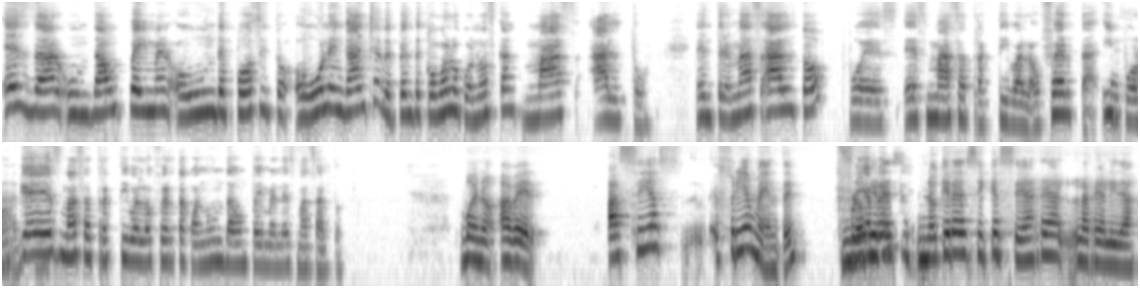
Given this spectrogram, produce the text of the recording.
es dar un down payment o un depósito o un enganche, depende cómo lo conozcan, más alto. Entre más alto, pues es más atractiva la oferta. ¿Y por qué es más atractiva la oferta cuando un down payment es más alto? Bueno, a ver, así es fríamente. fríamente. No, quiere, decir que sea real, la realidad,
